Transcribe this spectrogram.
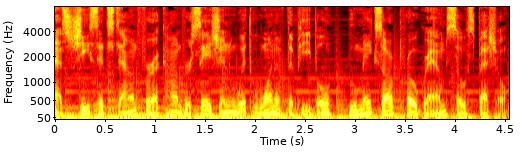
as she sits down for a conversation with one of the people who makes our program so special.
